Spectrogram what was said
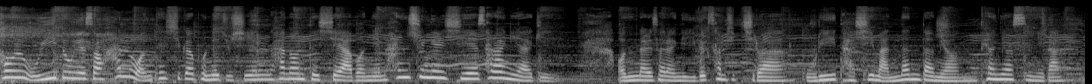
서울 우이동에서 한원태 씨가 보내주신 한원태 씨의 아버님 한승일 씨의 사랑 이야기. 어느 날 사랑이 237화 우리 다시 만난다면 편이었습니다.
